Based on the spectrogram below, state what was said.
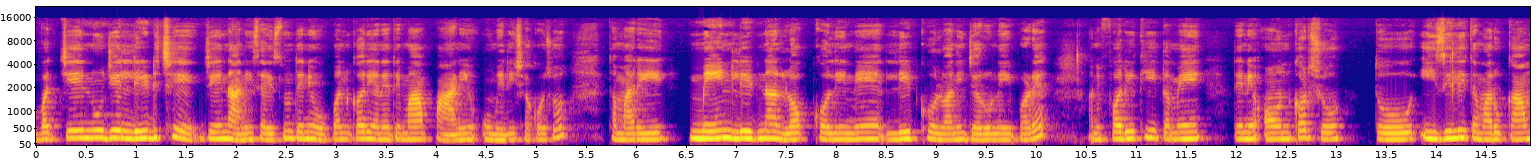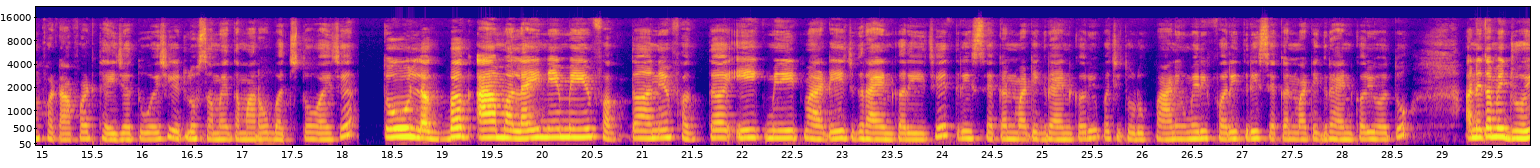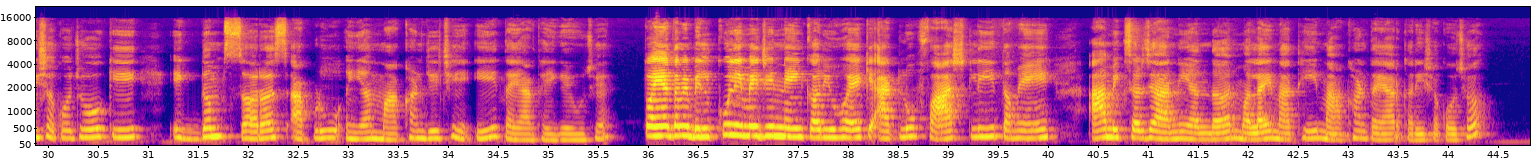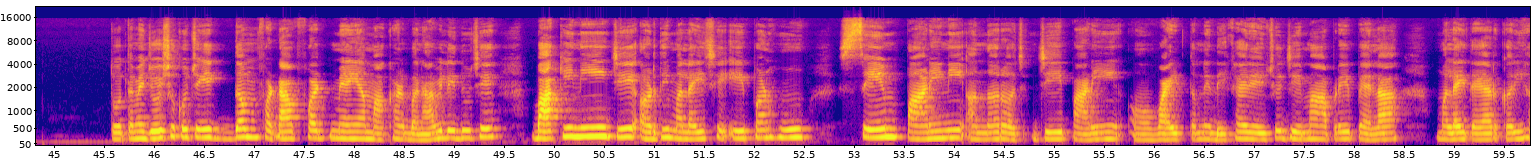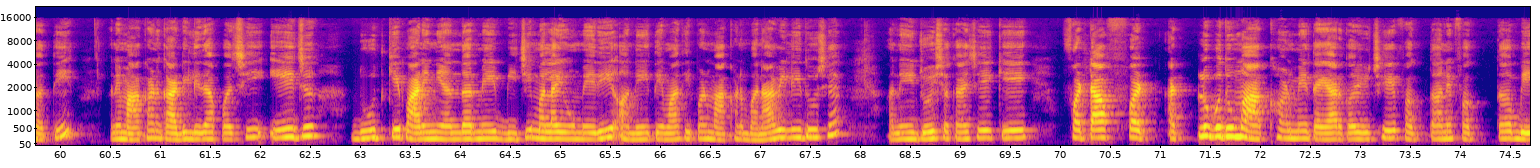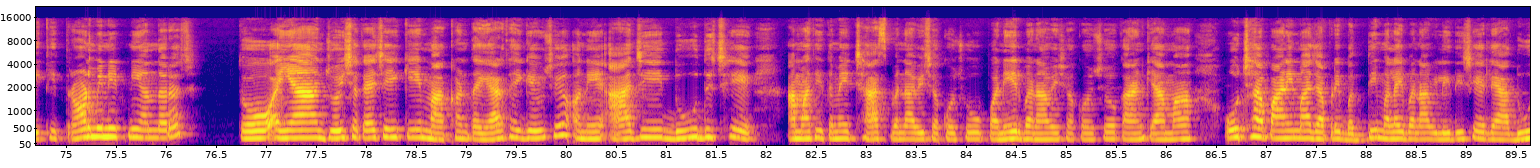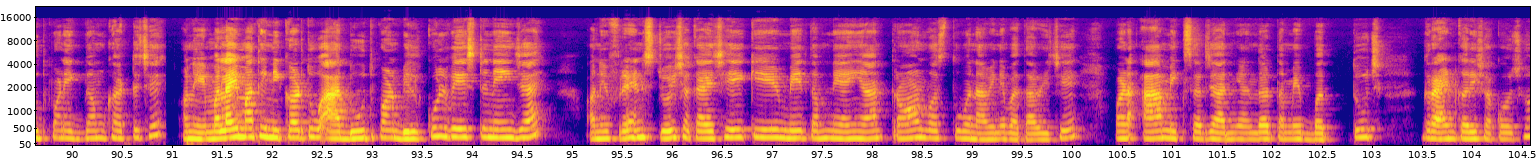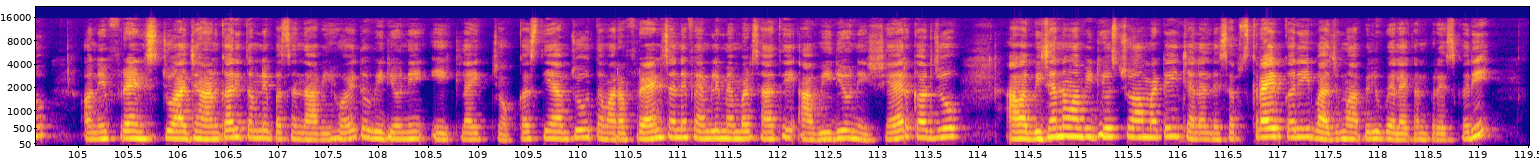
વચ્ચેનું જે લીડ છે, જે નાની સાઇઝનું તેને ઓપન કરી અને તેમાં પાણી ઉમેરી શકો છો. તમારે મેઇન લીડના લોક ખોલીને લીડ ખોલવાની જરૂર નહીં પડે અને ફરીથી તમે તેને ઓન કરશો તો ઇઝીલી તમારું કામ ફટાફટ થઈ જતું હોય છે, એટલો સમય તમારો બચતો હોય છે. તો લગભગ આ મલાઈને મેં ફક્ત અને ફક્ત એક મિનિટ માટે જ ગ્રાઇન્ડ કરી છે. ત્રીસ સેકન્ડ માટે ગ્રાઇન્ડ કર્યું, પછી થોડુંક પાણી ઉમેરી ફરી ત્રીસ સેકન્ડ માટે ગ્રાઇન્ડ કર્યું હતું. અને તમે જોઈ શકો છો કે એકદમ સરસ આપણું અહીંયા માખણ જે છે એ તૈયાર થઈ ગયું છે. તો અહીંયા તમે બિલકુલ ઇમેજિન નહીં કર્યું હોય કે આટલું ફાસ્ટલી તમે આ મિક્સર જારની અંદર મલાઈમાંથી માખણ તૈયાર કરી શકો છો. તો તમે જોઈ શકો છો એકદમ ફટાફટ મેં અહીંયા માખણ બનાવી લીધું છે. બાકીની જે અડધી મલાઈ છે એ પણ હું સેમ પાણીની અંદર જ જે પાણી વ્હાઈટ તમને દેખાઈ રહ્યું છે જેમાં આપણે પહેલાં મલાઈ તૈયાર કરી હતી અને માખણ કાઢી લીધા પછી એ જ દૂધ કે પાણીની અંદર મેં બીજી મલાઈ ઉમેરી અને તેમાંથી પણ માખણ બનાવી લીધું છે. અને જોઈ શકાય છે કે ફટાફટ આટલું બધું માખણ મેં તૈયાર કર્યું છે, ફક્ત અને ફક્ત બેથી ત્રણ મિનિટની અંદર જ. તો અહીંયા જોઈ શકાય છે કે માખણ તૈયાર થઈ ગયું છે અને આ જે દૂધ છે, આમાંથી તમે છાશ બનાવી શકો છો, પનીર બનાવી શકો છો, કારણ કે આમાં ઓછા પાણીમાં જ આપણે બધી મલાઈ બનાવી લીધી છે, એટલે આ દૂધ પણ એકદમ ઘટ્ટ છે. અને મલાઈમાંથી નીકળતું આ દૂધ પણ બિલકુલ વેસ્ટ નહીં જાય. અને ફ્રેન્ડ્સ જોઈ શકાય છે કે મેં તમને અહીંયા ત્રણ વસ્તુ બનાવીને બતાવી છે. પણ આ મિક્સર જારની અંદર તમે બધું જ ગ્રાઇન્ડ કરી શકો છો. અને ફ્રેન્ડ્સ જો આ જાણકારી તમને પસંદ આવી હોય તો વિડીયોને એક લાઇક ચોક્કસથી આપજો. તમારા ફ્રેન્ડ્સ અને ફેમિલી મેમ્બર સાથે આ વિડીયોને શેર કરજો. આવા બીજા નવા વિડીયોઝ જોવા માટે ચેનલને સબસ્ક્રાઈબ કરી બાજુમાં આપેલું બેલાઇકન પ્રેસ કરી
